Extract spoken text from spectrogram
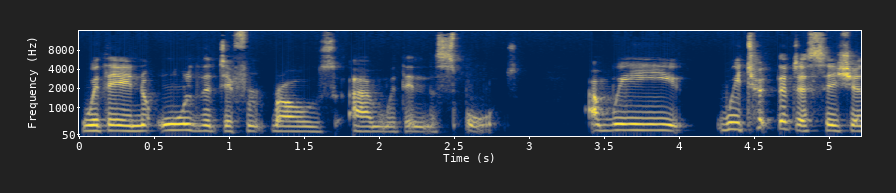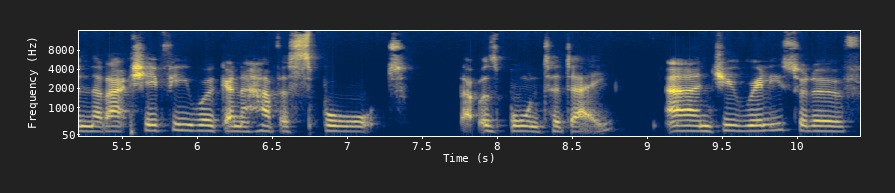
within all the different roles um, within the sport? And we we took the decision that actually, if you were going to have a sport that was born today, and you really sort of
